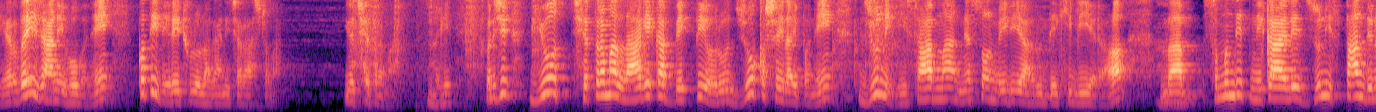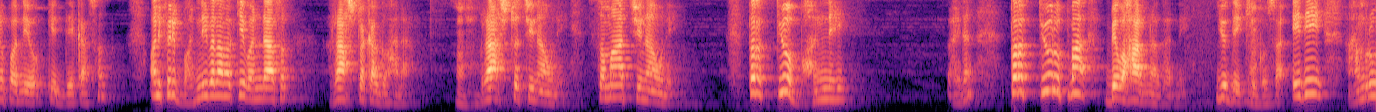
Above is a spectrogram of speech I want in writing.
हेर्दै जाने हो भने कति धेरै ठुलो लगानी छ राष्ट्रमा यो क्षेत्रमा हगि भनेपछि यो क्षेत्रमा लागेका व्यक्तिहरू जो कसैलाई पनि जुन हिसाबमा नेसनल मिडियाहरूदेखि लिएर सम्बन्धित निकायले जुन स्थान दिनुपर्ने हो के दिएका छन्? अनि फेरि भन्ने बेलामा के भनिरहेछन्? राष्ट्रका गहना राष्ट्र चिनाउने समाज चिनाउने। तर त्यो भन्ने होइन? तर त्यो रूपमा व्यवहार नगर्ने। यो देखिएको छ। यदि हाम्रो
